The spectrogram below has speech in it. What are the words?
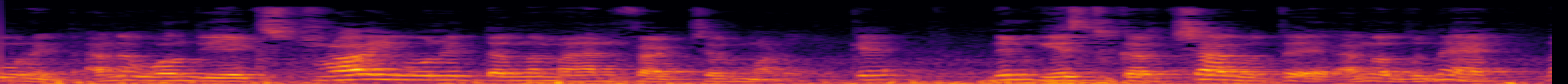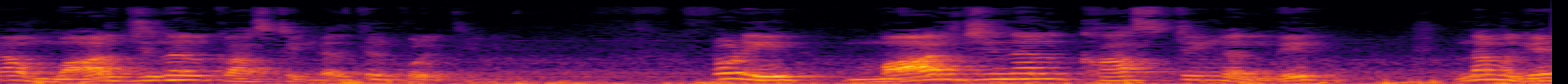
ಯೂನಿಟ್ ಅಂದ್ರೆ ಒಂದು ಎಕ್ಸ್ಟ್ರಾ ಯೂನಿಟ್ ಅನ್ನ ಮ್ಯಾನುಫ್ಯಾಕ್ಚರ್ ಮಾಡೋದಕ್ಕೆ ನಿಮ್ಗೆ ಎಷ್ಟು ಖರ್ಚಾಗುತ್ತೆ ಅನ್ನೋದನ್ನೇ ನಾವು ಮಾರ್ಜಿನಲ್ ಕಾಸ್ಟಿಂಗ್ ಅಲ್ಲಿ ತಿಳ್ಕೊಳ್ತೀವಿ. ನೋಡಿ ಮಾರ್ಜಿನಲ್ ಕಾಸ್ಟಿಂಗ್ ಅಲ್ಲಿ ನಮಗೆ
